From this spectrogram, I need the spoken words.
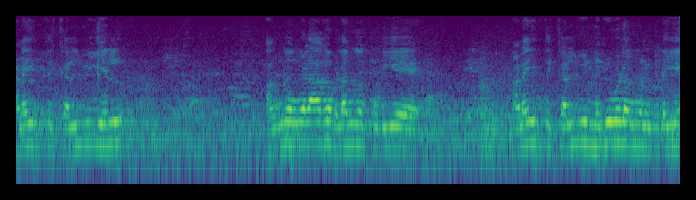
அனைத்து கல்வியியல் அங்கங்களாக விளங்கக்கூடிய அனைத்து கல்வி நிறுவனங்களுடைய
